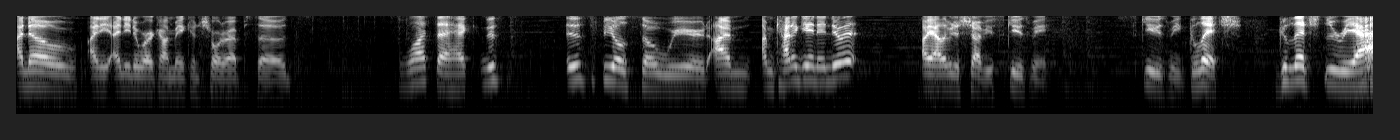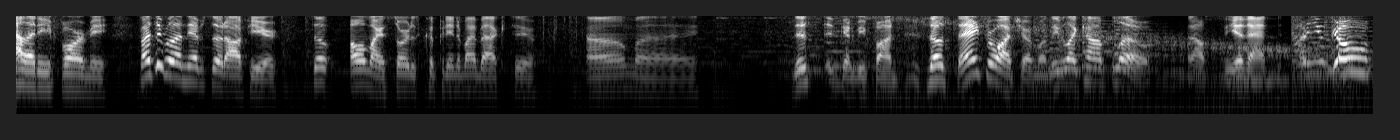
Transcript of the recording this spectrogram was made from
I know I need I need to work on making shorter episodes. What the heck? This this feels so weird. I'm I'm kind of getting into it. Oh yeah, let me just shove you. Excuse me. Excuse me. Glitch. Glitch through reality for me. But I think we'll end the episode off here. So, oh my sword is clipping into my back too. Oh my. This is gonna be fun. So thanks for watching everyone. Leave a like, comment below. And I'll see you then. How do you go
